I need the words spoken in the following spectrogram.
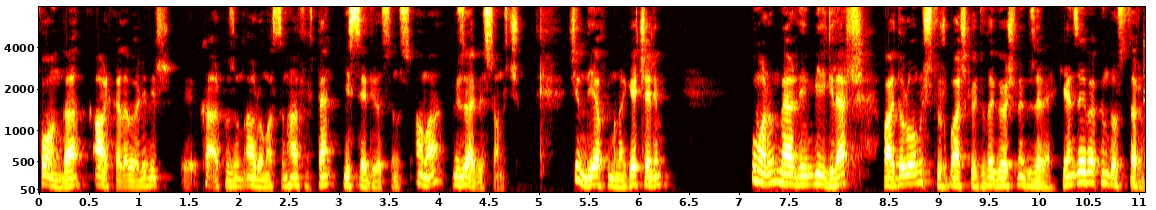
fonda arkada böyle bir e, karpuzun aromasını hafiften hissediyorsunuz. Ama güzel bir sonuç. Şimdi yapımına geçelim. Umarım verdiğim bilgiler faydalı olmuştur. Başka videoda görüşmek üzere. Kendinize iyi bakın dostlarım.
